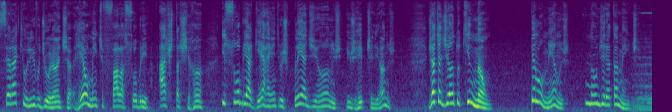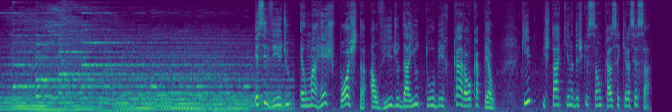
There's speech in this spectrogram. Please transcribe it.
Será que o livro de Urântia realmente fala sobre Astaxirã e sobre a guerra entre os Pleiadianos e os Reptilianos? Já te adianto que não. Pelo menos, não diretamente. Esse vídeo é uma resposta ao vídeo da youtuber Carol Capel, que está aqui na descrição caso você queira acessar,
